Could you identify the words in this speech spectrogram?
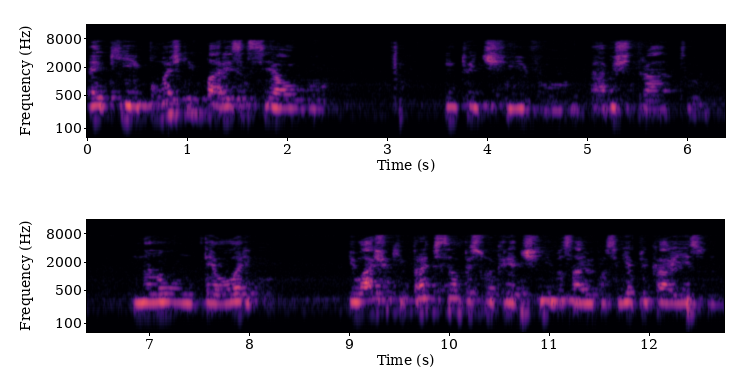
é que, por mais que pareça ser algo intuitivo, abstrato, não teórico, eu acho que para ser uma pessoa criativa, sabe, conseguir aplicar isso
